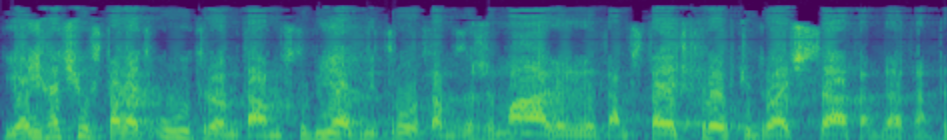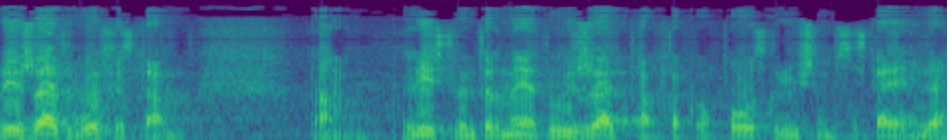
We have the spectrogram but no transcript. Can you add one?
Я не хочу вставать утром, там, чтобы меня в метро там зажимали, или там стоять в пробке два часа, там, да, там, приезжать в офис, там, там, лезть в интернет, уезжать там в таком полускрючном состоянии. Да?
